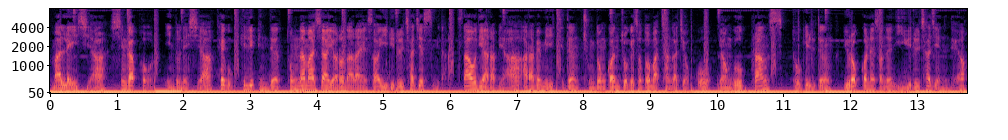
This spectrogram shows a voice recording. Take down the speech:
말레이시아, 싱가포르, 인도네시아, 태국, 필리핀 등 동남아시아 여러 나라에서 1위를 차지했습니다. 사우디아라비아, 아랍에미리트 등 중동권 쪽에서도 마찬가지였고 영국, 프랑스, 독일 등 유럽권에서는 2위를 차지했는데요.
